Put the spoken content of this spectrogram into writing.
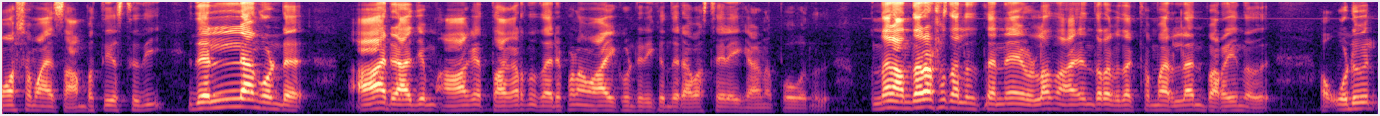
മോശമായ സാമ്പത്തിക സ്ഥിതി ഇതെല്ലാം കൊണ്ട് ആ രാജ്യം ആകെ തകർന്ന് തരിപ്പണമായിക്കൊണ്ടിരിക്കുന്ന ഒരു അവസ്ഥയിലേക്കാണ് പോകുന്നത്. എന്നാൽ അന്താരാഷ്ട്ര തലത്തിൽ തന്നെയുള്ള നയതന്ത്ര വിദഗ്ധന്മാരെല്ലാം പറയുന്നത് ഒടുവിൽ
